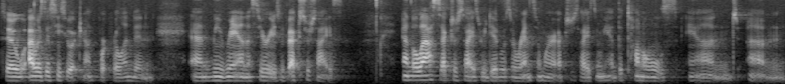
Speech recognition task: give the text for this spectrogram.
So I was a CISO at Transport for London, and we ran a series of exercise. And the last exercise we did was a ransomware exercise, and we had the tunnels and um,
